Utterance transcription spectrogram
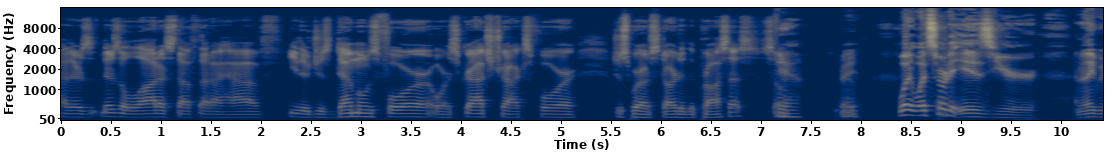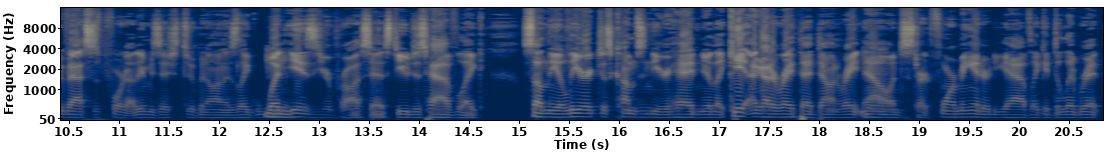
there's there's a lot of stuff that I have either just demos for or scratch tracks for, just where I've started the process. So yeah. What what sort of is your? And I think we've asked this before to other musicians who've been on. Is like, what is Mhm. your process? Do you just have like suddenly a lyric just comes into your head and you're like, "Okay, I got to write that down right now," and just start forming it, or do you have like a deliberate?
